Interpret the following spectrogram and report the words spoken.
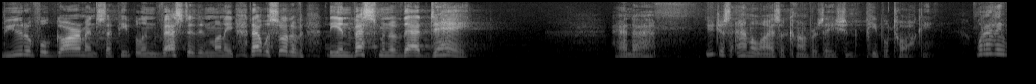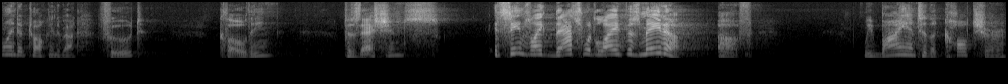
beautiful garments that people invested in money. That was sort of the investment of that day. And uh, you just analyze a conversation, people talking. What do they wind up talking about? Food, clothing, possessions. It seems like that's what life is made up of. We buy into the culture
